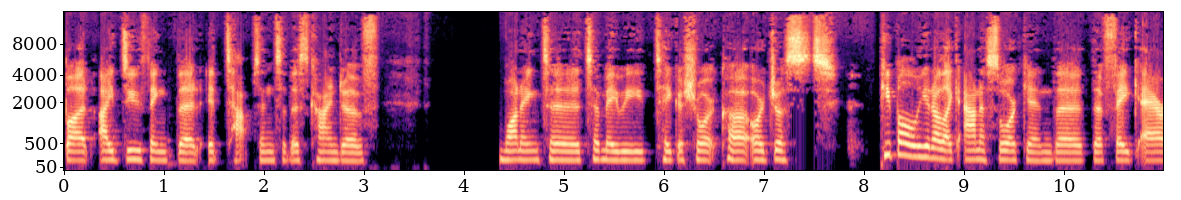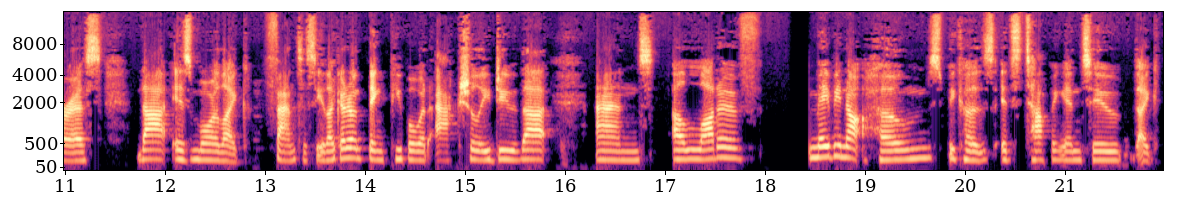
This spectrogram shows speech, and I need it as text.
but i do think that it taps into this kind of wanting to to maybe take a shortcut or just people, you know, like Anna Sorokin, the the fake heiress, that is more like fantasy. Like I don't think people would actually do that. And a lot of maybe not Holmes because it's tapping into like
